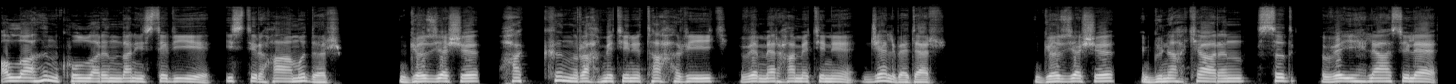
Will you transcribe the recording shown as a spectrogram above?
Allah'ın kullarından istediği istirhamıdır. Gözyaşı Hakk'ın rahmetini tahrik ve merhametini celbeder. Gözyaşı günahkarın sıdk ve ihlas ile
